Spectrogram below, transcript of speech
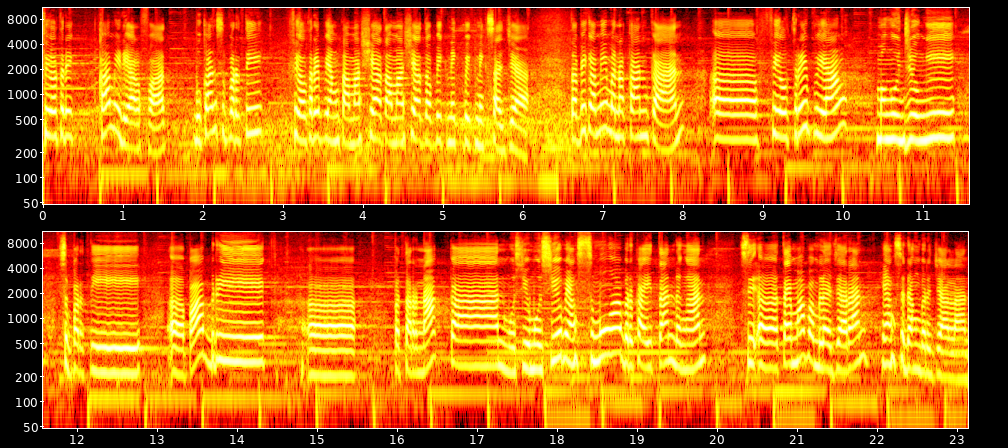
Field trip kami di Alfat bukan seperti field trip yang tamasya-tamasya atau piknik-piknik saja. Tapi kami menekankan uh, field trip yang mengunjungi seperti uh, pabrik, uh, peternakan, museum-museum yang semua berkaitan dengan uh, tema pembelajaran yang sedang berjalan.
